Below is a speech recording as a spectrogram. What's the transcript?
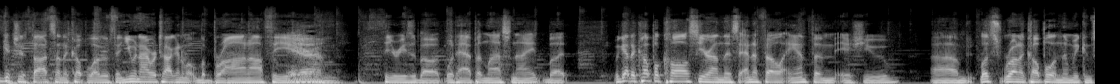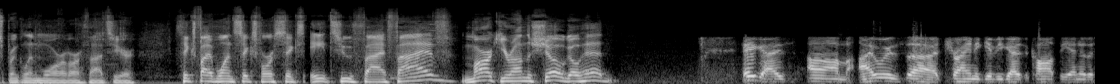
get your thoughts on a couple other things. You and I were talking about LeBron off the air Yeah. and theories about what happened last night, but we got a couple calls here on this NFL anthem issue. Um, let's run a couple and then we can sprinkle in more of our thoughts here. 651 646 8255. Mark, you're on the show. Go ahead. Hey guys, um, I was uh, trying to give you guys a call at the end of the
